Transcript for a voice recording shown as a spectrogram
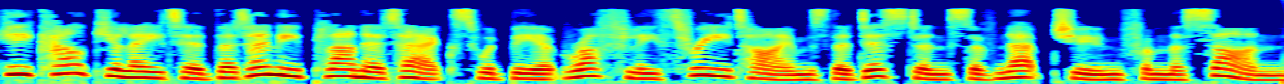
He calculated that any planet X would be at roughly three times the distance of Neptune from the Sun,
